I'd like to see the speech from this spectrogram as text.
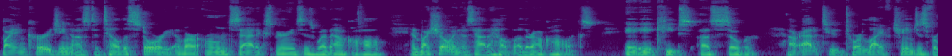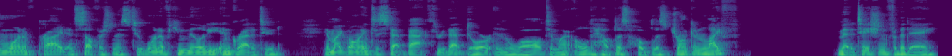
by encouraging us to tell the story of our own sad experiences with alcohol, and by showing us how to help other alcoholics. AA keeps us sober. Our attitude toward life changes from one of pride and selfishness to one of humility and gratitude. Am I going to step back through that door in the wall to my old helpless, hopeless, drunken life? Meditation for the day.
